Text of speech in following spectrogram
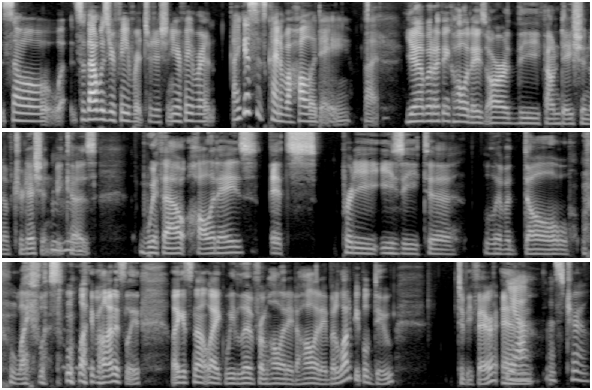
So so that was your favorite tradition. Your favorite. I guess it's kind of a holiday, but Yeah, but I think holidays are the foundation of tradition Mhm. because without holidays, it's pretty easy to live a dull, lifeless life, honestly. Like, it's not like we live from holiday to holiday, but a lot of people do, to be fair. And yeah, that's true.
